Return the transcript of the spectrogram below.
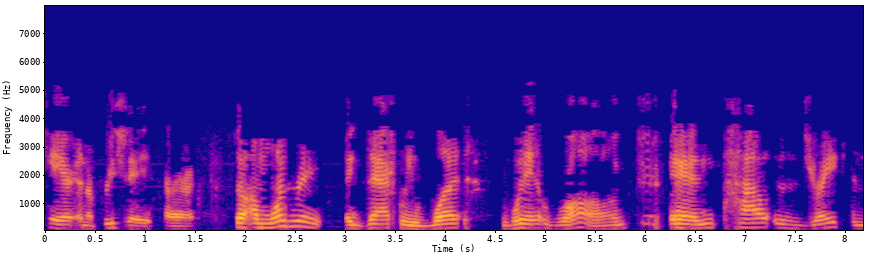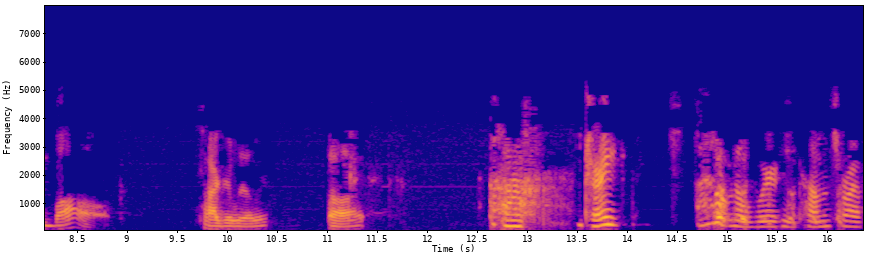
care and appreciate her. So I'm wondering exactly what went wrong and how is Drake involved? Tiger Lily, thought. Uh, Drake, I don't know where he comes from.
